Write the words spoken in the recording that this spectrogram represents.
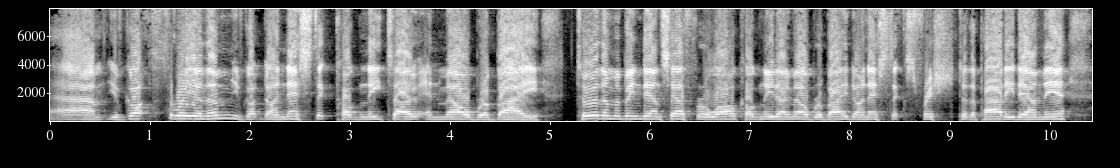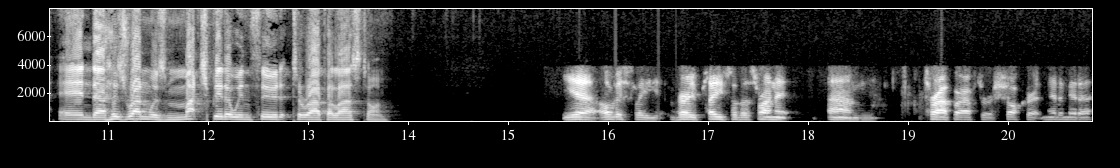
Um, you've got three of them. You've got Dynastic, Cognito and Marlborough Bay. Two of them have been down south for a while. Cognito, Marlborough Bay, Dynastics fresh to the party down there, and uh, his run was much better when third at Te Rapa last time. Yeah, obviously very pleased with this run at um, Te Rapa after a shocker at Matamata.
